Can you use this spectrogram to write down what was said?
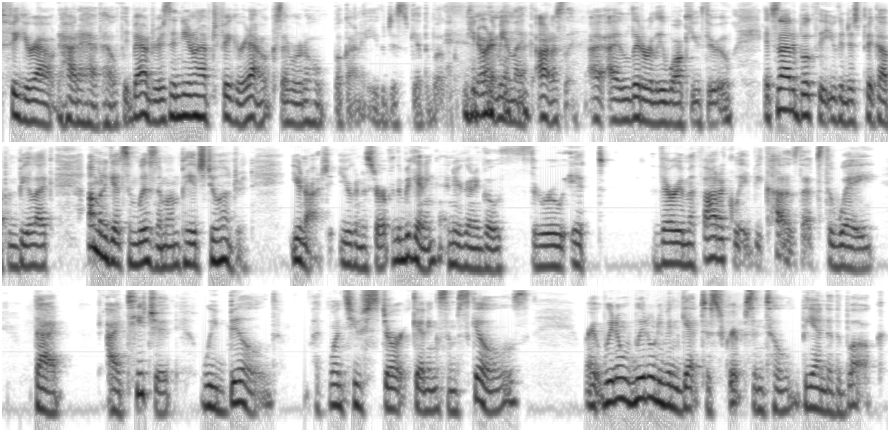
figure out how to have healthy boundaries. And you don't have to figure it out because I wrote a whole book on it. You could just get the book. You know what I mean? Like, honestly, I, I, literally walk you through. It's not a book that you can just pick up and be like, I'm going to get some wisdom on page 200. You're not. You're going to start from the beginning and you're going to go through it very methodically because that's the way that I teach it. We build like once you start getting some skills right we don't we don't even get to scripts until the end of the book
